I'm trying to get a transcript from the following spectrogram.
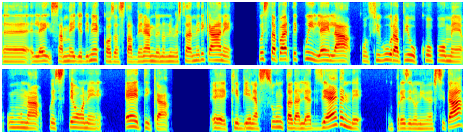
eh, lei sa meglio di me cosa sta avvenendo in università americane. Questa parte qui lei la configura più come una questione etica eh, che viene assunta dalle aziende, comprese le università,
